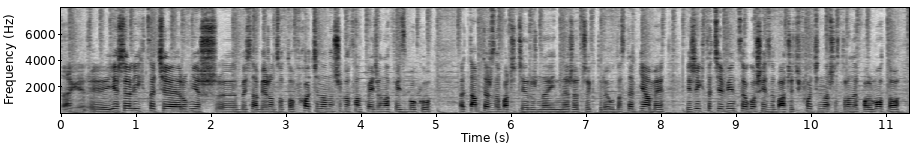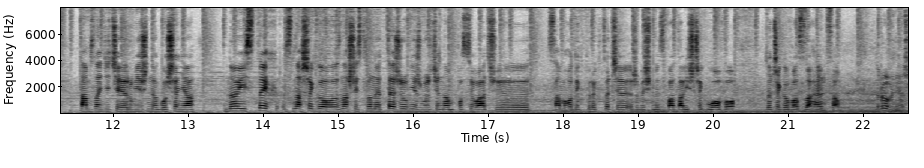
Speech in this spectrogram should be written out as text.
Tak jest. Y, Jeżeli chcecie również y, być na bieżąco, to wchodźcie na naszego fanpage'a na Facebooku. E, Tam też zobaczycie różne inne rzeczy, które udostępniamy. Jeżeli chcecie więcej ogłoszeń zobaczyć, wchodźcie na naszą stronę Polmoto. Tam znajdziecie również inne ogłoszenia. No i z tych, z, naszego, z naszej strony też również możecie nam posyłać y, samochody, które chcecie, żebyśmy zbadali szczegółowo, do czego Was zachęcam. Również.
